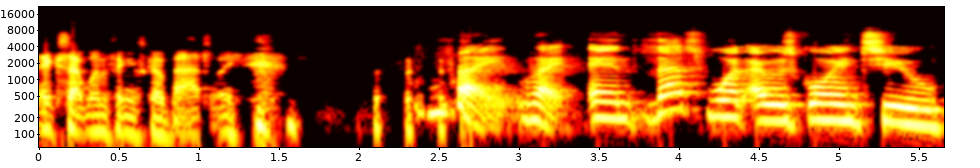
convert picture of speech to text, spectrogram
except when things go badly. right, right. And that's what I was going to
